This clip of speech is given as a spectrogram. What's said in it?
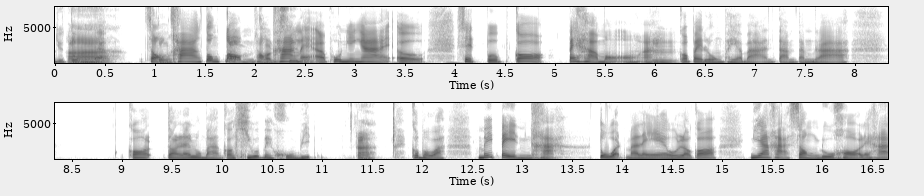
อยู่ตรงอ่าแบบสองข้างตรงต่อมต่อมสองข้าง tonsil แหละอะพูดง่าย ๆ เออ เสร็จปุ๊บก็ไปหาหมออะอืมก็ไปโรงพยาบาลตามตำราก็ตอนแรกโรงพยาบาลก็คิดว่าเป็นโควิดอะก็บอกว่าไม่เป็นค่ะ ตรวจมาแล้ว แล้วก็เนี่ยค่ะ ส่องดูคอเลยค่ะ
